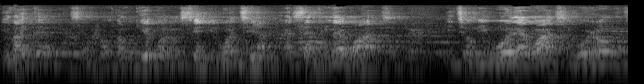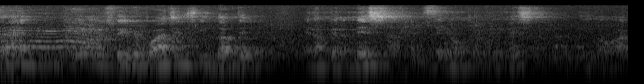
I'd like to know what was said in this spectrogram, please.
"You like that?" I said, "I'm, I'm gonna get one. I'm gonna send you one too." And I sent him that watch. He told me he wore that watch. He wore it all the time. One of his favorite watches. He loved it, and I'm gonna miss, you know, I'm gonna miss, you know, our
